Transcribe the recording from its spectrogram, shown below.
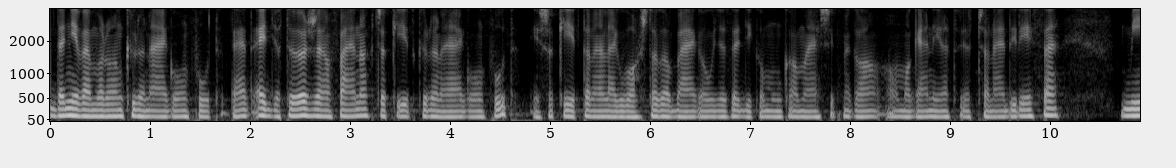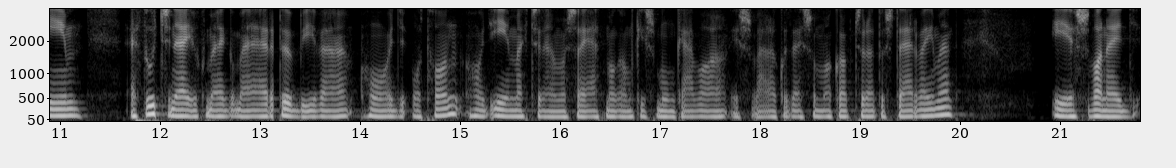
de nyilvánvalóan külön ágon fut. Tehát egy a törzse a fának, csak két külön ágon fut, és a két talán legvastagabb ága, ugye az egyik a munka, a másik meg a, a magánélet, vagy a családi része. Mi ezt úgy csináljuk meg már több éve, hogy otthon, hogy én megcsinálom a saját magam kis munkával és vállalkozásommal kapcsolatos terveimet, és van egy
